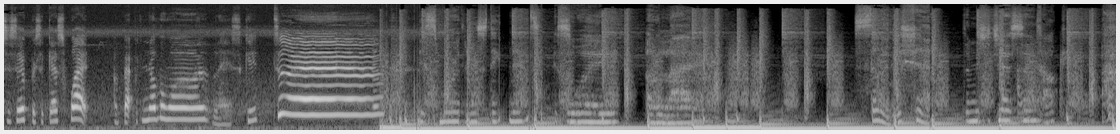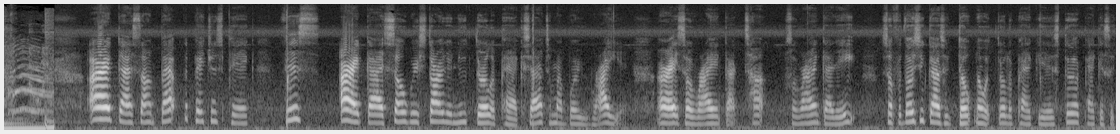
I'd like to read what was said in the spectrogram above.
This is Super, so guess what? I'm back with another one. Let's get to it. It's more than a statement, it's a way of life. Celebration, the Miss Jackson talking. Alright guys, so I'm back with the Patrons Pick. This, alright guys, so we're starting a new Thriller Pack. Shout out to my boy Ryan. Alright, so Ryan got top, so Ryan got 8. So for those of you guys who don't know what Thriller Pack is, Thriller Pack is a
